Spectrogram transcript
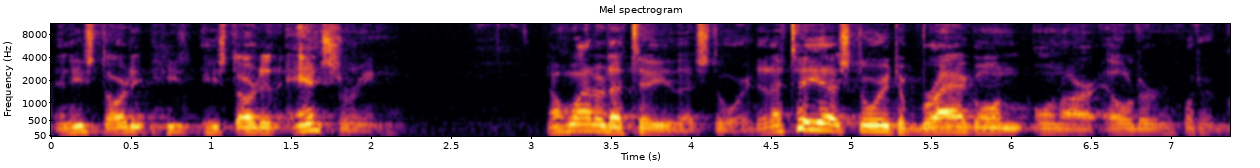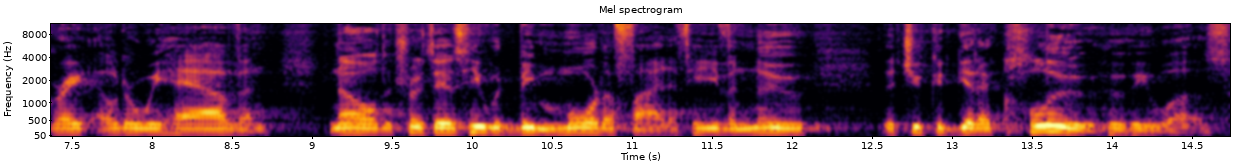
and he started, he, he started answering. Now, why did I tell you that story? Did I tell you that story to brag on, on our elder? What a great elder we have. And no, the truth is, he would be mortified if he even knew that you could get a clue who he was.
